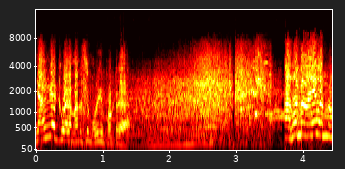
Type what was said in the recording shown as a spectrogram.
ഞങ്ങൾക്ക് വരെ മനസ്സ് മുറുകി പൊട്ടുക. അധമായ വന്നു.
